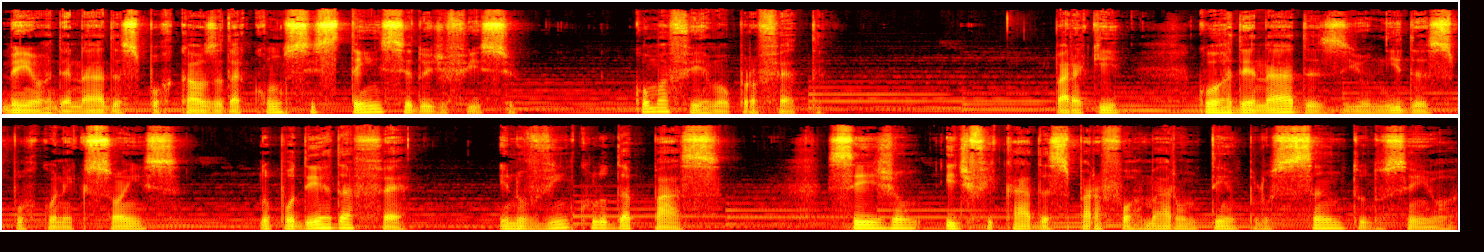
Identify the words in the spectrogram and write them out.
bem ordenadas por causa da consistência do edifício, como afirma o profeta para que, coordenadas e unidas por conexões, no poder da fé e no vínculo da paz, sejam edificadas para formar um templo santo do Senhor,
